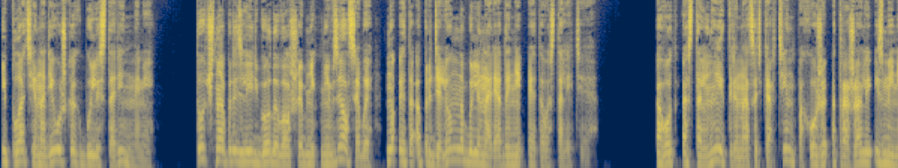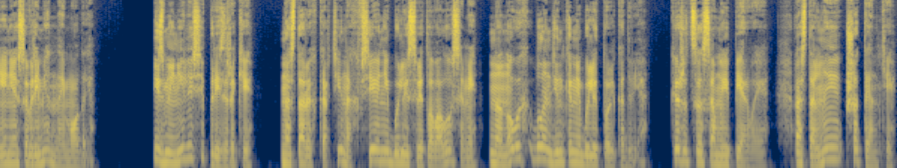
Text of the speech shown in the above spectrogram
и платья на девушках были старинными. Точно определить годы волшебник не взялся бы, но это определенно были наряды не этого столетия. А вот остальные 13 картин, похоже, отражали изменения современной моды. Изменились и призраки. На старых картинах все они были светловолосыми, на новых блондинками были только две. Кажется, самые первые. Остальные — шатенки,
